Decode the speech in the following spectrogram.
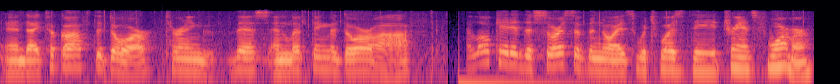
and I took off the door turning this and lifting the door off. I located the source of the noise which was the transformer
